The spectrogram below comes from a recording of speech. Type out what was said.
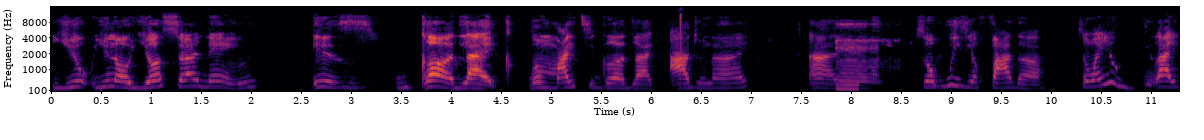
you you know your surname is God, like the mighty God, like Adonai. And Mm. so who is your father? So when you like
